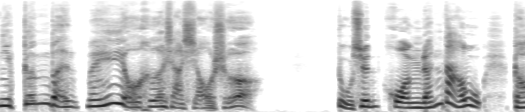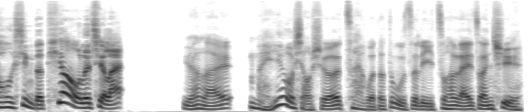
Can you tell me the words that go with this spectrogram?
你根本没有喝下小蛇。杜轩恍然大悟，高兴的跳了起来。原来。没有小蛇在我的肚子里钻来钻去，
